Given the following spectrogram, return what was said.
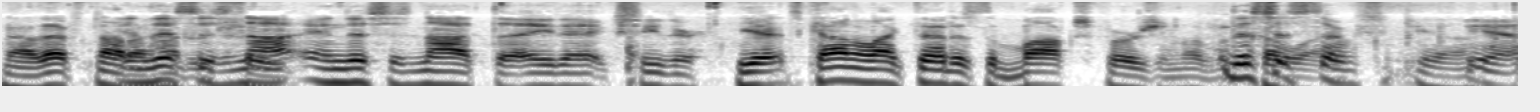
Now that's not and this is feet. not, and this is not the 8X either. Yeah, it's kind of like that as the box version of the This coax. is the, yeah.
